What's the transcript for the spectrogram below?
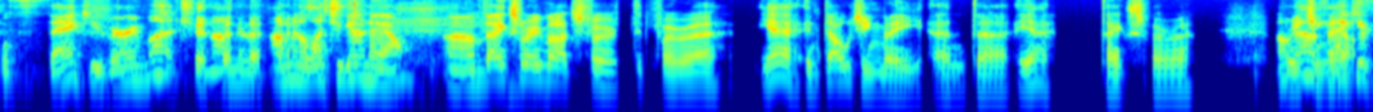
Well, thank you very much, and I'm gonna I'm gonna let you go now. Um, Thanks very much for for uh, yeah indulging me, and uh, yeah, thanks for uh, Oh no, thank out. you,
